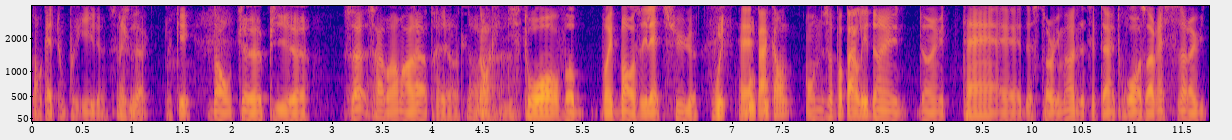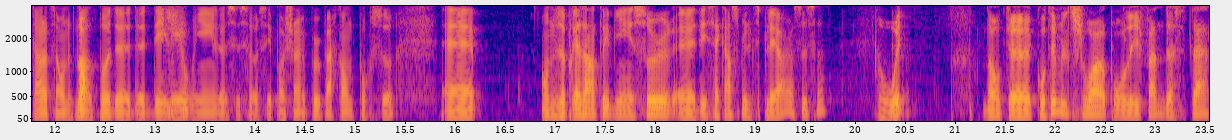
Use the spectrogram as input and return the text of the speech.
Donc, à tout prix. Là, c'est ça. Exact. OK. Donc, puis ça, ça a vraiment l'air très hot. Là, Donc, l'histoire va, va être basée là-dessus. Là. oui, Euh, par contre, on nous a pas parlé d'un temps euh, de story mode. tu Peut-être un 3 heures, un 6 heures, un 8 heures. tu sais, On ne nous Non. parle pas de, de délai ou rien. là, C'est ça. C'est poche un peu, par contre, pour ça. Euh, on nous a présenté, bien sûr, des séquences multiplayer, c'est ça? Oui. Donc, côté multijoueur, pour les fans de stats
